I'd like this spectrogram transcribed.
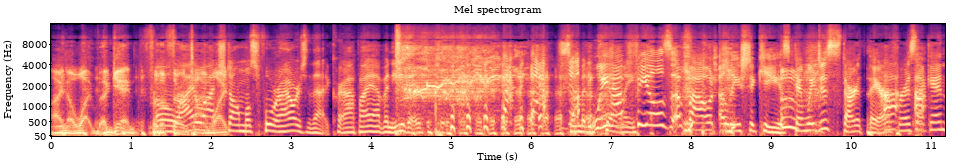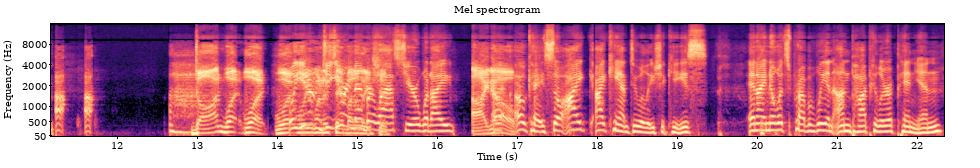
I know what. Again, for the Oh, third I watched why- almost four hours of that crap. I haven't either. Somebody We have me. feels about Alicia Keys. Can we just start there Uh, for a second? Dawn, what, what, what, well, what you do you know, want do say you remember Alicia? last year what I? I know. Uh, okay, so I I can't do Alicia Keys, and I know it's probably an unpopular opinion.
